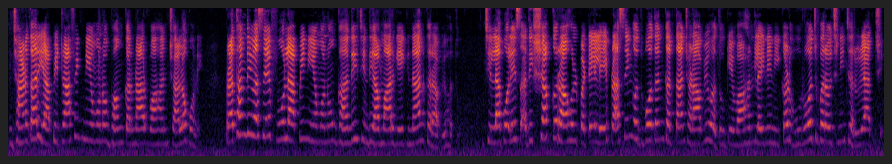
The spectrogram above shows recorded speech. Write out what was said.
જાણકારી આપી ટ્રાફિક નિયમોનો ભંગ કરનાર વાહન ચાલકોને પ્રથમ દિવસે ફૂલ આપી નિયમોનું ગાંધી ચિંધ્યા માર્ગે જ્ઞાન કરાવ્યું હતું. જિલ્લા પોલીસ અધિક્ષક રાહુલ પટેલે પ્રાસિંગ ઉદ્બોધન કરતા જણાવ્યું હતું કે વાહન લઈને નીકળવું રોજબરોજની જરૂરિયાત છે.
